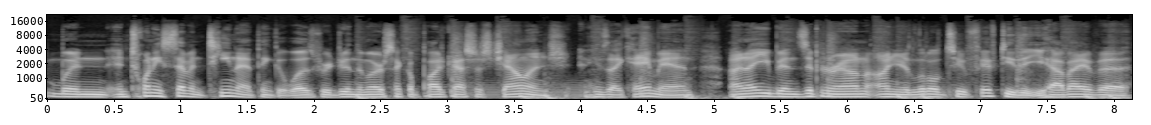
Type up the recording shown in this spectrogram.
when in 2017, I think it was, we were doing the Motorcycle Podcasters Challenge, and he's like, "Hey, man, I know you've been zipping around on your little 250 that you have. I have a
